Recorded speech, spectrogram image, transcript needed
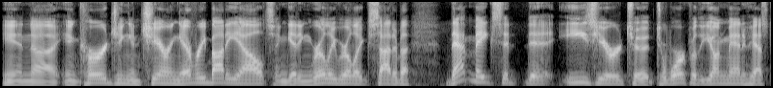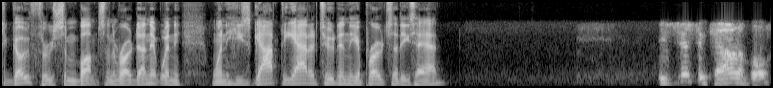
in uh, encouraging and cheering everybody else and getting really, really excited about. That makes it uh, easier to to work with a young man who has to go through some bumps in the road, doesn't it? When when he's got the attitude and the approach that he's had he's just accountable.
